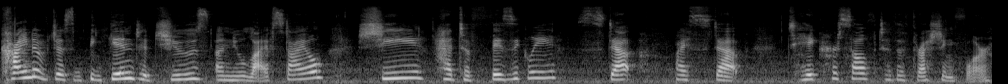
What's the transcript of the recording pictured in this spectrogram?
kind of just begin to choose a new lifestyle, she had to physically, step by step, take herself to the threshing floor.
